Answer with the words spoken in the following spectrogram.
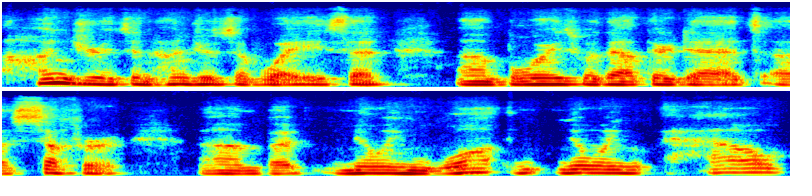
hundreds and hundreds of ways that um, boys without their dads uh, suffer. Um, but knowing what, knowing how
